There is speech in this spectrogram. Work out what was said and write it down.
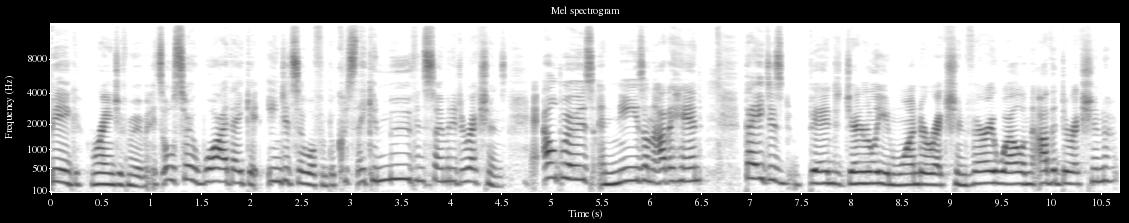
big range of movement. It's also why they get injured so often because they can move in so many directions. Elbows and knees, on the other hand, they just bend generally in one direction very well, and the other direction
